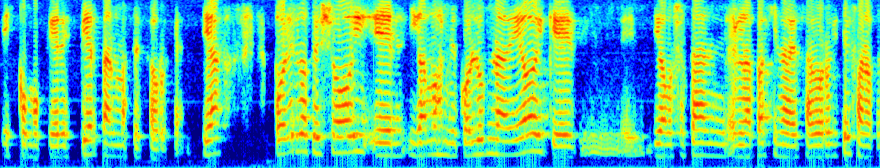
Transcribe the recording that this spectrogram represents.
es como que despiertan más esa urgencia. Por eso que yo hoy, eh, digamos, en mi columna de hoy, que, eh, digamos, ya está en, la página de Salvador Di Stefano, que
